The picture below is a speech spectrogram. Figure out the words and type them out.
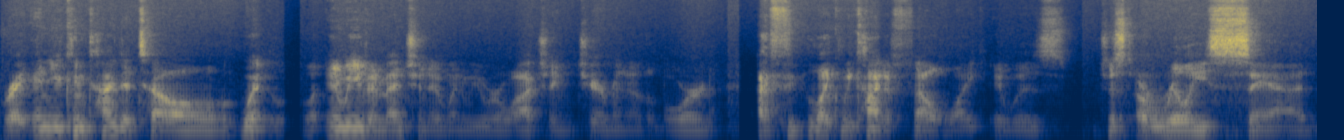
Right, and you can kind of tell when, and we even mentioned it when we were watching Chairman of the Board. I feel like we kind of felt like it was just a really sad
